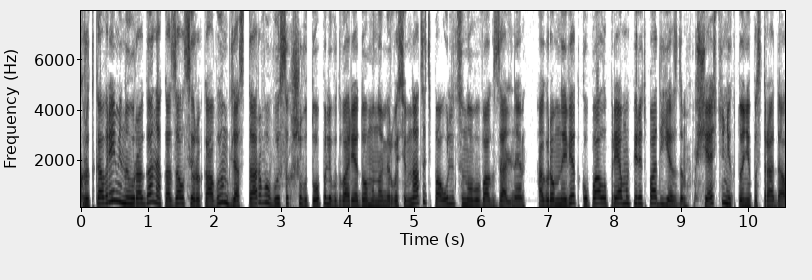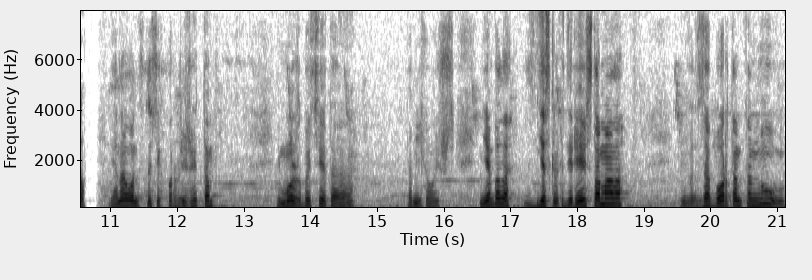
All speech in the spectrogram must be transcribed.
Кратковременный ураган оказался роковым для старого высохшего тополя во дворе дома номер 18 по улице Нововокзальная. Огромная ветка упала прямо перед подъездом. К счастью, никто не пострадал. И она вон до сих пор лежит там. И может быть это... Там никого не было. Несколько деревьев сломала. Забор там, там ну,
